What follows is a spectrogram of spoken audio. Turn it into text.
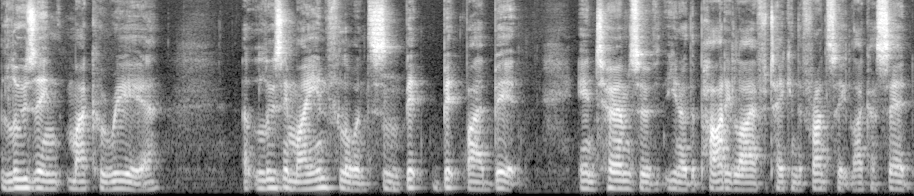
losing my career uh, losing my influence bit bit by bit in terms of you know the party life taking the front seat like I said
